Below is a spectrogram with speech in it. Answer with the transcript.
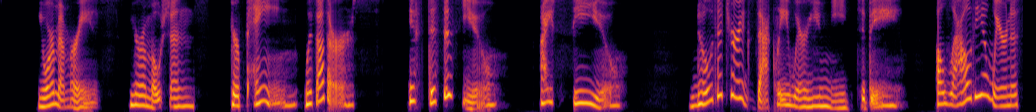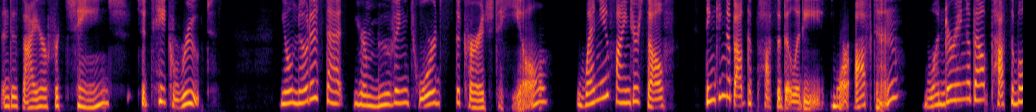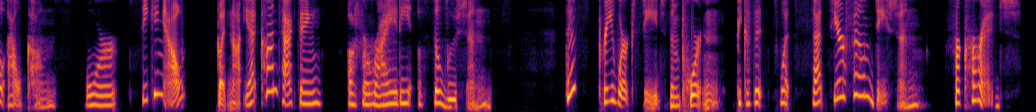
your memories, your emotions, your pain with others. If this is you, I see you. Know that you're exactly where you need to be. Allow the awareness and desire for change to take root. You'll notice that you're moving towards the courage to heal when you find yourself thinking about the possibility more often, wondering about possible outcomes, or seeking out, but not yet contacting, a variety of solutions. This pre work stage is important because it's what sets your foundation for courage.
